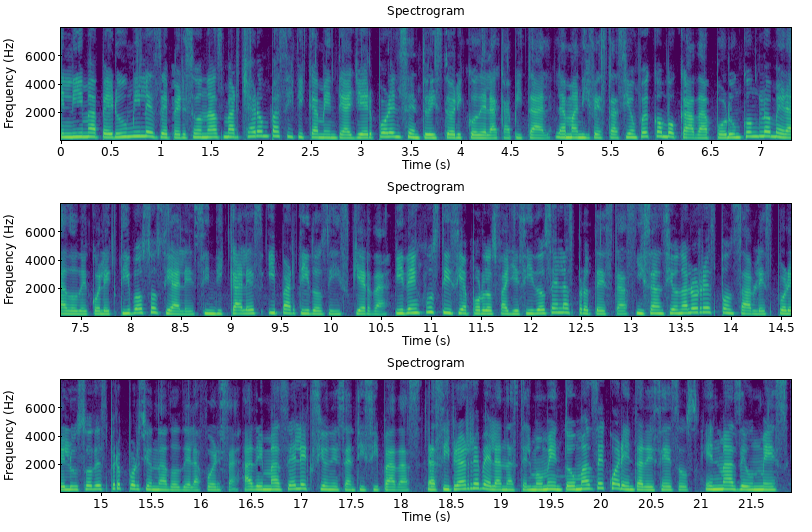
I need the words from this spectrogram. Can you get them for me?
En Lima, Perú, miles de personas marcharon pacíficamente ayer por el centro histórico de la capital. La manifestación fue convocada por un conglomerado de colectivos sociales, sindicales y partidos de izquierda. Piden justicia por los fallecidos en las protestas y sanciona a los responsables por el uso desproporcionado de la fuerza, además de elecciones anticipadas. Las cifras revelan hasta el momento más de 40 decesos en más de un mes,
